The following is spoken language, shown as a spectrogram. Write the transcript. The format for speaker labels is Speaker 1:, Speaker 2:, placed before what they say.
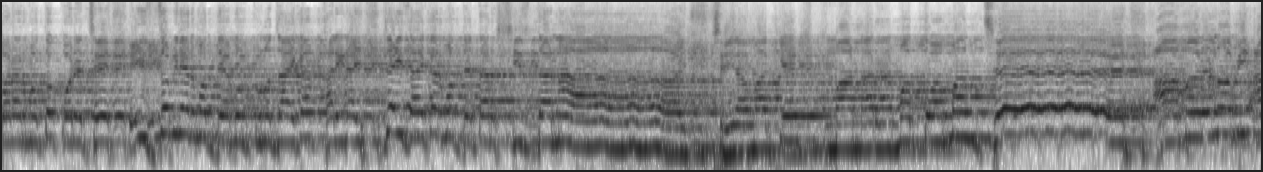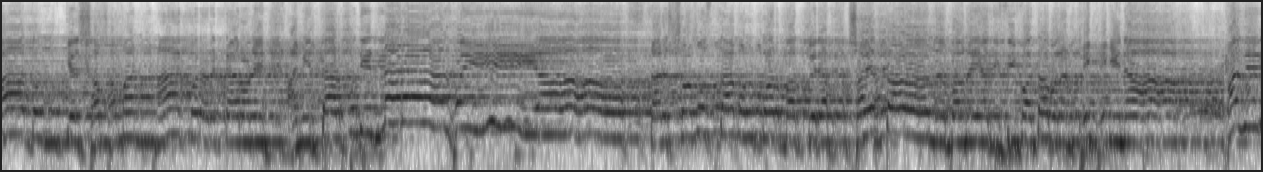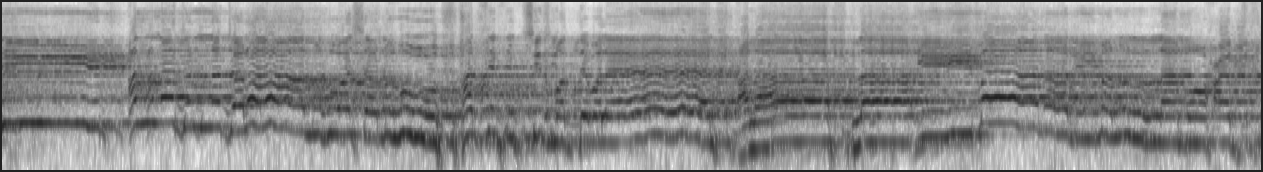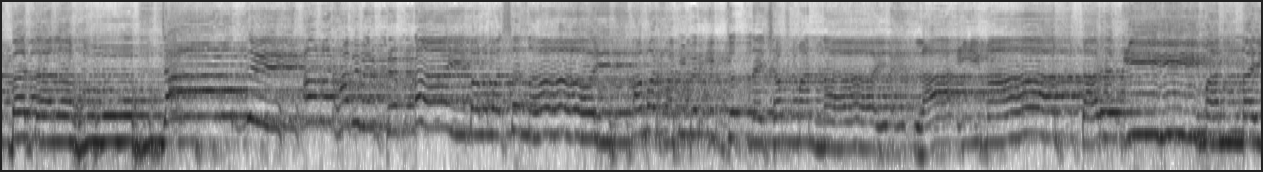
Speaker 1: করার মতো করেছে। এই জমিনের মধ্যে এমন কোন জায়গা খালি নাই, যেই জায়গার মধ্যে তার সিজদা নাই। সে আমাকে মানার মতো মানছে। আমার নবী আদমকে সম্মান না করার কারণে আমি তার প্রতি নারাজ হইয়া তার সমস্ত আমল বরবাদ করে শয়তান বানাইয়া দিছি। কথা বলেন ঠিক কিনা? হাজিরিন হাদিসে কুদসির মধ্যে বলেন আলা লা ঈমানা লিমান লা মুহাব্বাতা লাহু। যার মধ্যে আমার হাবিবের প্রেম নাই নাই, আমার ইজ্জত নাই, সম্মান নাই। লা ইমান তার ইমান নাই।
